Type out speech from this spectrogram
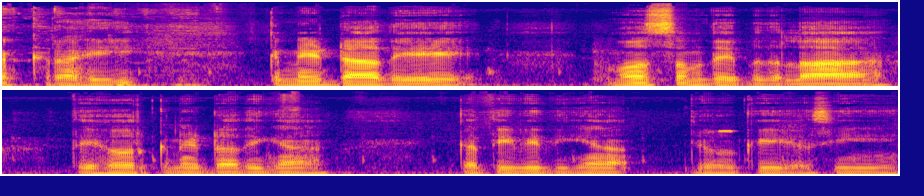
ਅੱਖ ਰਾਹੀਂ ਕੈਨੇਡਾ ਦੇ ਮੌਸਮ ਦੇ ਬਦਲਾਅ ਤੇ ਹੋਰ ਕੈਨੇਡਾ ਦੀਆਂ ਗਤੀਵਿਧੀਆਂ ਜੋ ਕਿ ਅਸੀਂ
